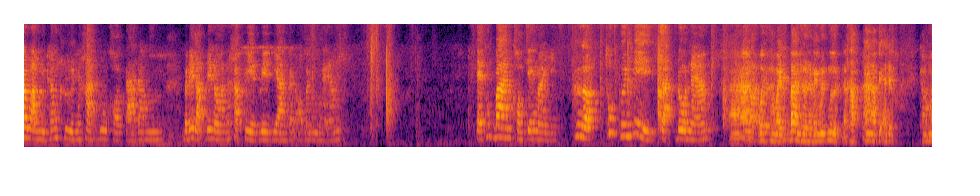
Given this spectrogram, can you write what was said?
ระวังอยู่ทั้งคืนนะคะ ดูขอบตาดำไม่ได้หลับได้นอนนะคะ เปลี่ยนเวรยามกันออกมาดูน้ำ แต่ทุกบ้านของเจียงใหม่ เกือบทุกพื้นที่จะโดนน้ำ อ่าตลอดโอ้ยทำไมบ้านเธอทำไมมืดมืดๆนะครับอ่าพี่แอนทำไม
